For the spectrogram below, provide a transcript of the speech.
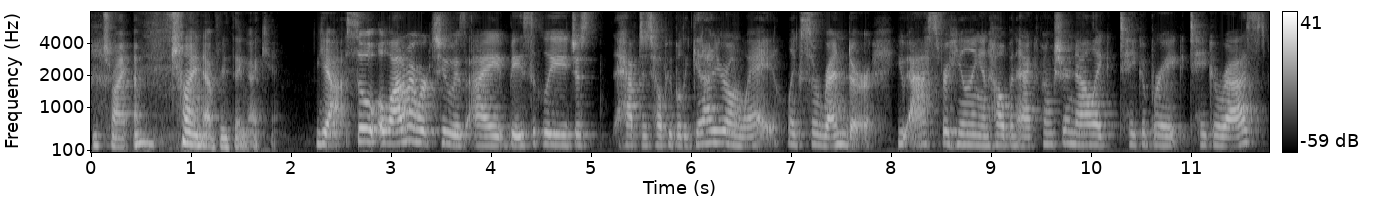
I'm trying. I'm trying everything I can. Yeah. So a lot of my work too is I basically just have to tell people to get out of your own way, like surrender. You ask for healing and help in acupuncture. Now, like take a break, take a rest,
